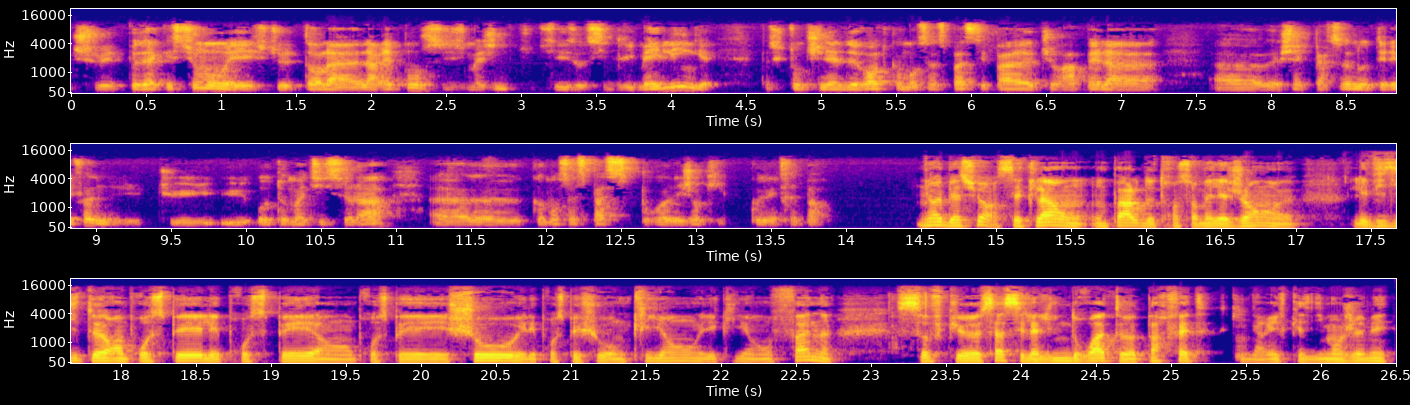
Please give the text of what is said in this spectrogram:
je vais te poser la question et je te tends la, réponse. J'imagine que tu utilises aussi de l'emailing parce que ton tunnel de vente, comment ça se passe? C'est pas tu rappelles à, chaque personne au téléphone, tu automatises cela. Euh, comment ça se passe pour les gens qui connaîtraient pas? Oui, bien sûr. C'est que là, on, parle de transformer les gens, euh, les visiteurs en prospects, les prospects en prospects chauds et les prospects chauds en clients et les clients en fans. Sauf que ça, c'est la ligne droite euh, parfaite, qui n'arrive quasiment jamais.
